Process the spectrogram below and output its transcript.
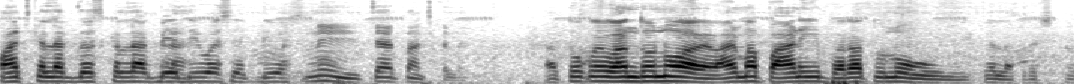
પાંચ કલાક દસ કલાક બે દિવસ એક દિવસ? નહીં ચાર પાંચ કલાક. આ તો કોઈ વાંધો ન આવે. આમાં પાણી ભરાતું ન હોવું જોઈએ પહેલા પ્રશ્ન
